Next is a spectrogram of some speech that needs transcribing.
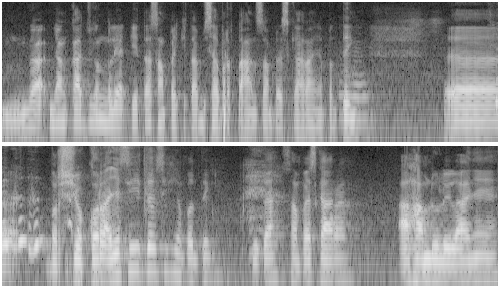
nggak nyangka juga ngelihat kita sampai kita bisa bertahan sampai sekarang. Yang penting eh, bersyukur aja sih itu sih yang penting kita sampai sekarang. Alhamdulillahnya ya.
